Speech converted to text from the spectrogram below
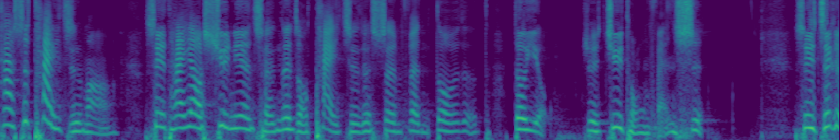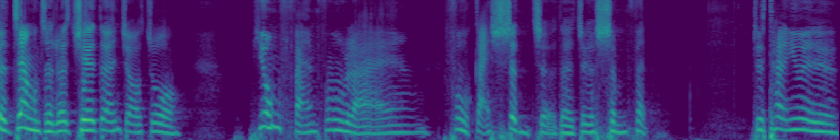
他是太子嘛，所以他要训练成那种太子的身份都都有，就是具同凡事。所以这个这样子的阶段叫做用凡夫来覆盖圣者的这个身份，就他因为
